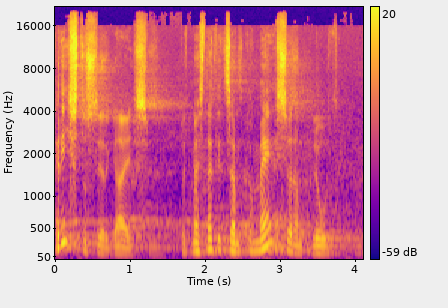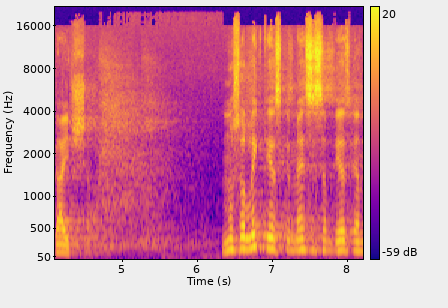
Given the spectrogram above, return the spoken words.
Kristus ir gaisma, bet mēs neticam, ka mēs varam kļūt gaišāki. Mums var likties, ka mēs esam diezgan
